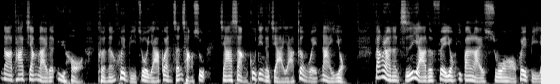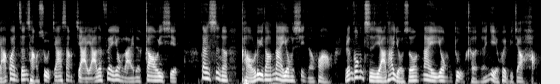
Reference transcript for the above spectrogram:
那它将来的愈后可能会比做牙冠增长术加上固定的假牙更为耐用。当然呢，植牙的费用一般来说哦，会比牙冠增长术加上假牙的费用来得高一些。但是呢，考虑到耐用性的话，人工植牙它有时候耐用度可能也会比较好。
